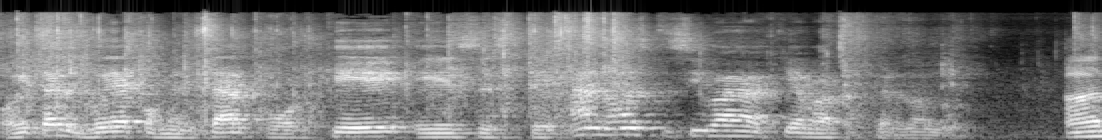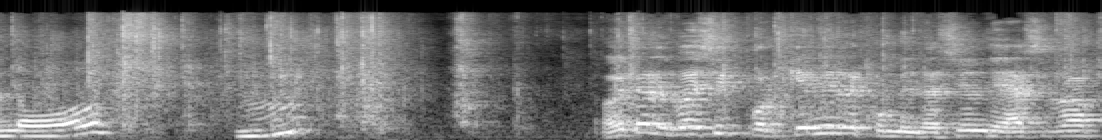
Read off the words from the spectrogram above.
Ahorita les voy a comentar por qué es este. Ah, no, este sí va aquí abajo, perdón. Ah, no. Ahorita les voy a decir por qué mi recomendación de ASRock.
